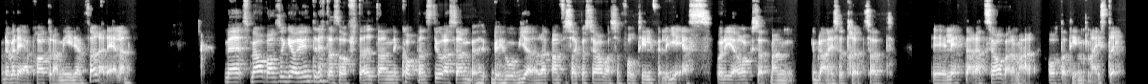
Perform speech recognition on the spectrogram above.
Och det var det jag pratade om i den förra delen. Med småbarn så går ju inte detta så ofta utan kroppens stora sömnbehov gör att man försöker sova så fort tillfälle ges. Och det gör också att man ibland är så trött så att det är lättare att sova de här åtta timmarna i sträck.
